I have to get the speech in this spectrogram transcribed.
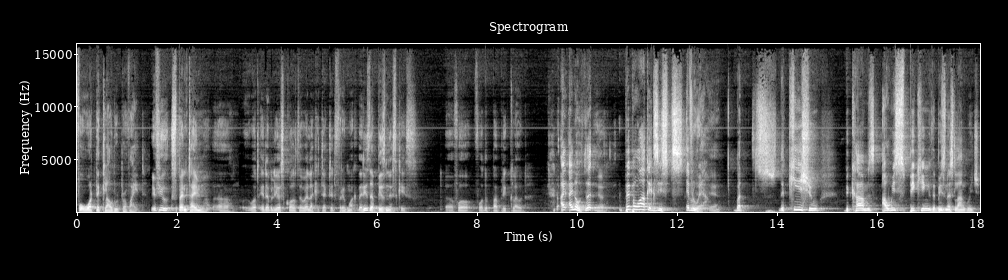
for what the cloud would provide. If you spend time uh, what AWS calls the well-architected framework. There is a business case uh, for for the public cloud. I, I know that Yeah. paperwork exists everywhere. Yeah. But the key issue becomes are we speaking the business language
